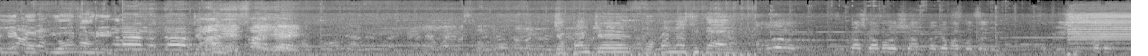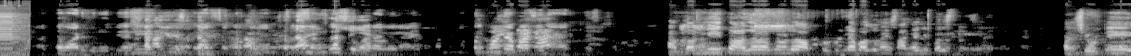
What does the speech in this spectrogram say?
लेखक युवा नाहरे जपान जपानच्या लोकांना सुद्धा विकास कामं शासनाच्या मार्फत पण निश्चितपणे वाढ विरोधी आणि? आता मी इथं हजर असं म्हणजे आप- कुठल्या बाजूने सांगायची परिस्थिती नाही. कारण शेवटी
